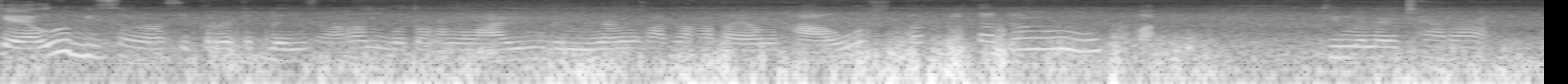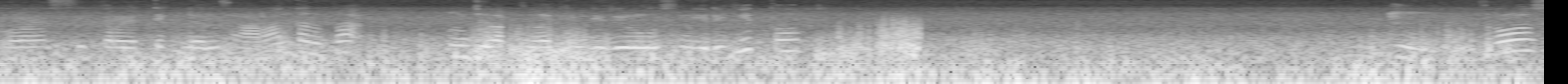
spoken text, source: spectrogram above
Kayak lu bisa ngasih kritik dan saran buat orang lain dengan kata-kata yang halus tapi kadang lu lupa gimana cara ngasih kritik dan saran tanpa menjelak-jelakin diri lu sendiri gitu. Terus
